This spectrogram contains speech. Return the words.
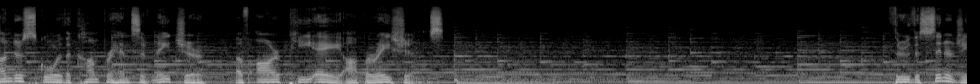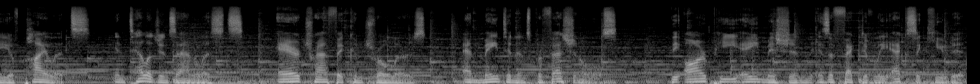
underscore the comprehensive nature of RPA operations. Through the synergy of pilots, intelligence analysts, air traffic controllers, and maintenance professionals, the RPA mission is effectively executed,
